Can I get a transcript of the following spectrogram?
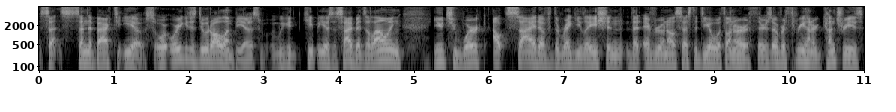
se- send it back to EOS. Or, or you could just do it all on BEOS. We could keep EOS aside, but it's allowing you to work outside of the regulation that everyone else has to deal with on Earth. There's over 300 countries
